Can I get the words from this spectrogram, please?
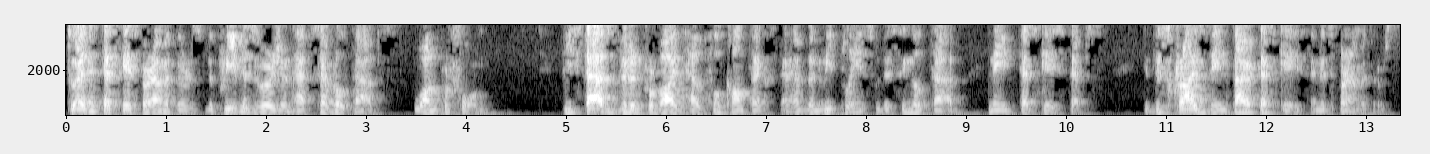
To edit test case parameters, the previous version had several tabs, one per form. These tabs didn't provide helpful context and have been replaced with a single tab named Test Case Steps. It describes the entire test case and its parameters.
